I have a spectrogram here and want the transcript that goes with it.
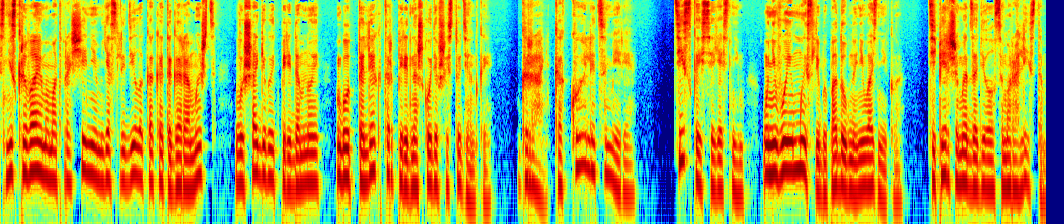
С нескрываемым отвращением я следила, как эта гора мышц вышагивает передо мной, будто лектор перед нашкодившей студенткой. Грань, какое лицемерие. Тискайся я с ним, у него и мысли бы подобно не возникло. Теперь же Мэтт заделался моралистом.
